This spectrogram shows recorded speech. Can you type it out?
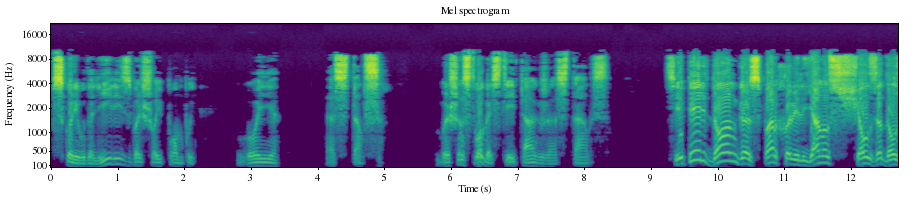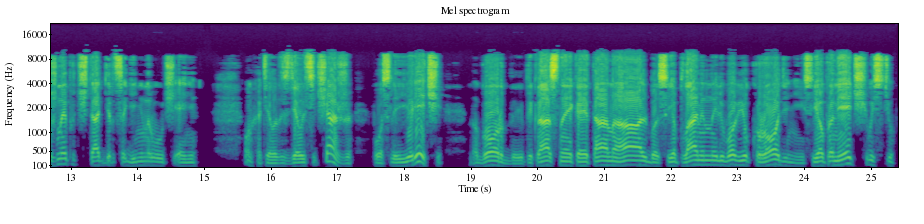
вскоре удалились с большой помпой. Гойя остался. Большинство гостей также осталось. Теперь Дон Гаспар Ховельянус счел за должное прочитать герцогине нравоучение. Он хотел это сделать сейчас же, после ее речи, но гордая и прекрасная Каэтана Альба с ее пламенной любовью к родине и с ее опрометчивостью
